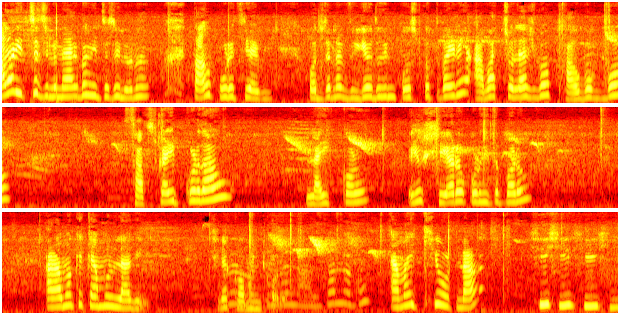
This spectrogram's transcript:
আমার ইচ্ছা ছিল না, একদম ইচ্ছা ছিল না। তাও পড়েছি আমি। ওর জন্য ভিডিও দুদিন পোস্ট করতে পারিনি। আবার চলে আসব ফাও বকবো। সাবস্ক্রাইব করে দাও লাইক করো, একটু শেয়ারও করে দিতে পারো। আমাকে কেমন লাগে সেটা কমেন্ট করো। আমায় কিউট না? হি হি হি হি।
